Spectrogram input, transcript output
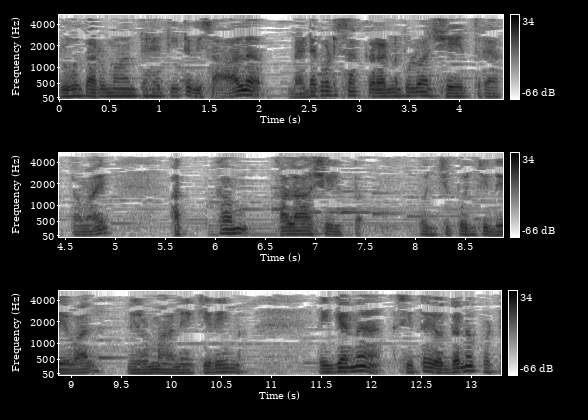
ගෘහ කර්මාන්ත හැටියට විශාල වැඩ කොටසක් කරන්න පුළුවන් ක්ෂේත්‍රයක් තමයි අත්කම් කලා ශිල්ප. පුංචි පුංචි දේවල් නිර්මාණය කිරීම. ඒ ගැන සිත යොදනකොට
